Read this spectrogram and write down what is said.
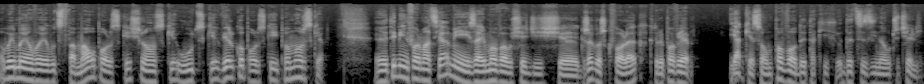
obejmują województwa małopolskie, śląskie, łódzkie, wielkopolskie i pomorskie. Y, tymi informacjami zajmował się dziś y, Grzegorz Kwolek, który powie, jakie są powody takich decyzji nauczycieli.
